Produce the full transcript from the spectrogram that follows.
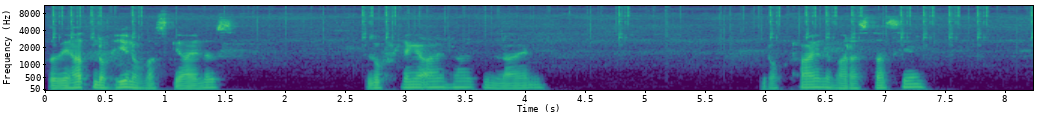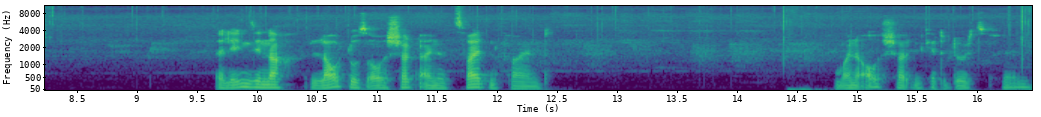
So, wir hatten doch hier noch was Geiles. Luftlänge einhalten? Nein. Blockpfeile, war das das hier? Erlegen Sie nach lautlos ausschalten einen zweiten Feind. Um eine Ausschaltenkette durchzuführen.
